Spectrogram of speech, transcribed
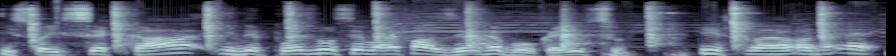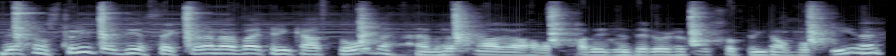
isso aí secar e depois você vai fazer o reboco, é isso? Isso, é, deixa uns 30 dias secando, ela vai trincar toda. A parede anterior já começou a trincar um pouquinho, né?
